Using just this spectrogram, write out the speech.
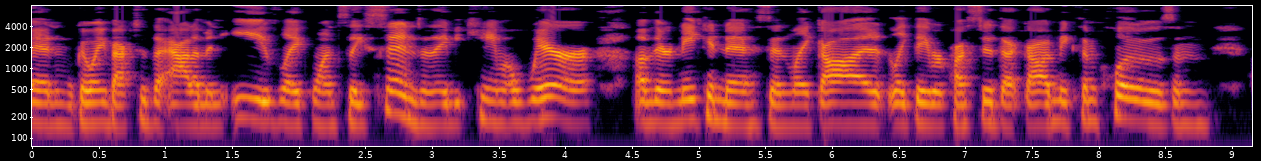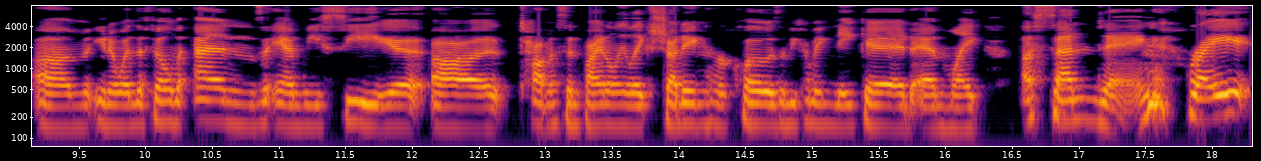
and going back to the Adam and Eve like once they sinned and they became aware of their nakedness and like God like they requested that God make them clothes and um you know when the film ends and we see uh Thomasin finally like shedding her clothes and becoming naked and like ascending, right?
